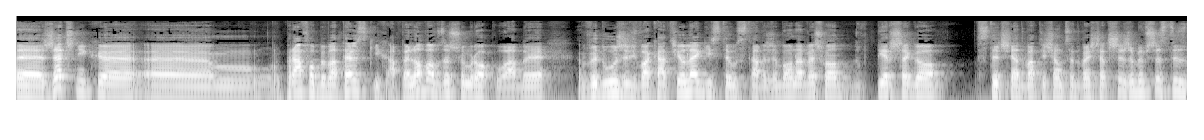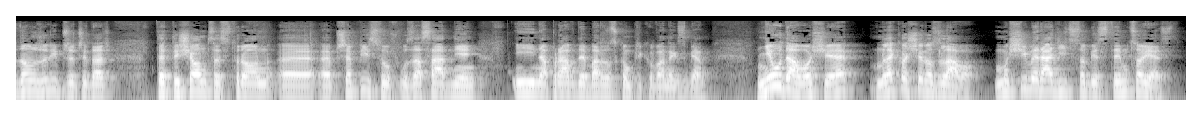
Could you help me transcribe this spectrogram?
E, rzecznik e, e, Praw Obywatelskich apelował w zeszłym roku, aby wydłużyć vacatio legis tej ustawy, żeby ona weszła od 1 stycznia 2023, żeby wszyscy zdążyli przeczytać te tysiące stron przepisów, uzasadnień i naprawdę bardzo skomplikowanych zmian. Nie udało się, mleko się rozlało. Musimy radzić sobie z tym, co jest.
